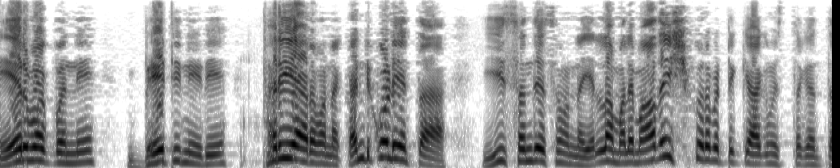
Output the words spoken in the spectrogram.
ನೇರವಾಗಿ ಬನ್ನಿ, ಭೇಟಿ ನೀಡಿ, ಪರಿಹಾರವನ್ನು ಕಂಡುಕೊಳ್ಳಿ ಅಂತ ಈ ಸಂದೇಶವನ್ನು ಎಲ್ಲ ಮಲೆಮಾದೇಶ್ವರ ಬೆಟ್ಟಕ್ಕೆ ಆಗಮಿಸ್ತಕ್ಕಂಥ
